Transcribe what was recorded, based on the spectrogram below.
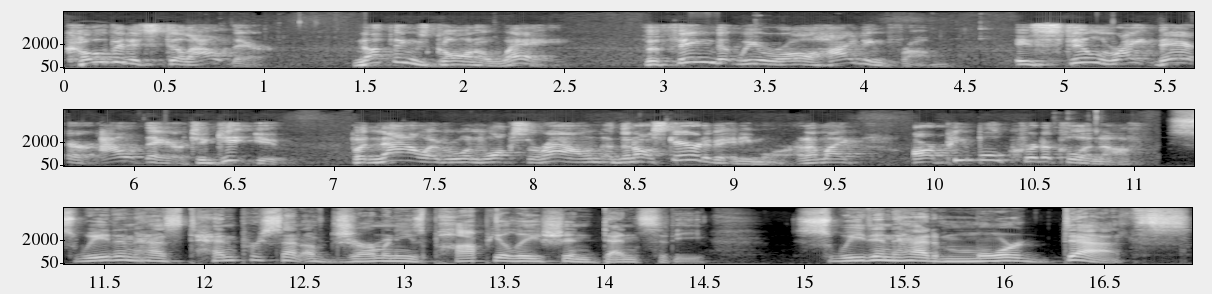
COVID is still out there. Nothing's gone away. The thing that we were all hiding from is still right there, out there to get you. But now everyone walks around and they're not scared of it anymore. And I'm like, are people critical enough Sweden has 10% of Germany's population density. Sweden had more deaths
